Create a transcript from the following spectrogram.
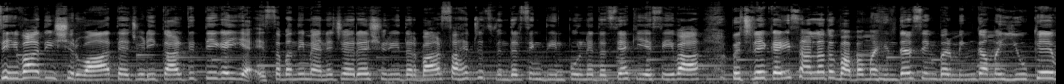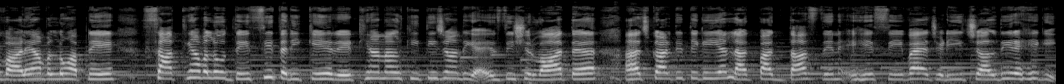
ਸੇਵਾ ਦੀ ਸ਼ੁਰੂਆਤ ਹੈ, ਜਿਹੜੀ ਕਰ ਦਿੱਤੀ ਗਈ ਹੈ। ਇਸ ਸੰਬੰਧੀ ਮੈਨੇਜਰ ਸ਼੍ਰੀ ਦਰਬਾਰ ਸਾਹਿਬ ਜਸਵਿੰਦਰ ਸਿੰਘ ਦੀਨਪੁਰ ਨੇ ਦੱਸਿਆ ਕਿ ਇਹ ਸੇਵਾ ਪਿਛਲੇ ਕਈ ਸਾਲਾਂ ਤੋਂ ਬਾਬਾ ਮਹਿੰਦਰ ਸਿੰਘ ਬਰਮਿੰਗਮ ਯੂਕੇ ਵਾਲਿਆਂ ਵੱਲੋਂ ਆਪਣੇ ਸਾਥੀਆਂ ਵੱਲੋਂ ਦੇਸੀ ਤਰੀਕੇ ਰੇਠੀਆਂ ਨਾਲ ਕੀਤੀ ਜਾਂਦੀ ਹੈ। ਇਸ ਦੀ ਸ਼ੁਰੂਆਤ ਅੱਜ ਕਰ ਦਿੱਤੀ ਗਈ ਹੈ। ਲਗਭਗ 10 ਦਿਨ ਇਹ ਸੇਵਾ ਹੈ ਜਿਹੜੀ ਚੱਲਦੀ ਰਹੇਗੀ।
